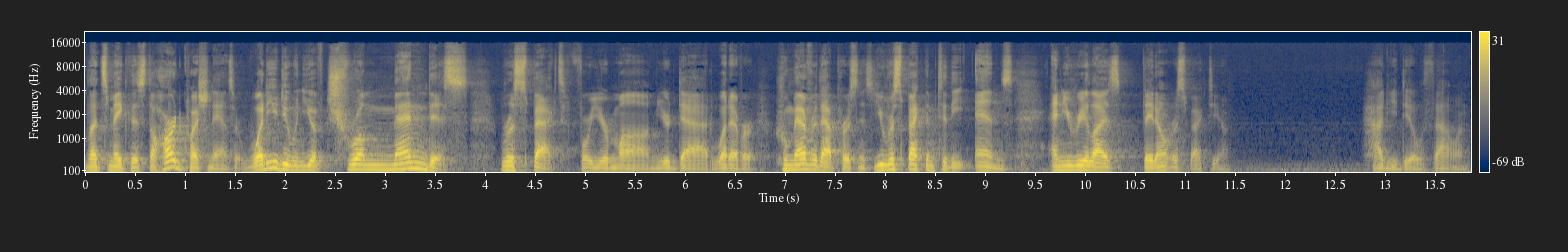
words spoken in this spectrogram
let's make this the hard question to answer. What do you do when you have tremendous respect for your mom, your dad, whatever, whomever that person is? You respect them to the ends, and you realize they don't respect you. How do you deal with that one?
